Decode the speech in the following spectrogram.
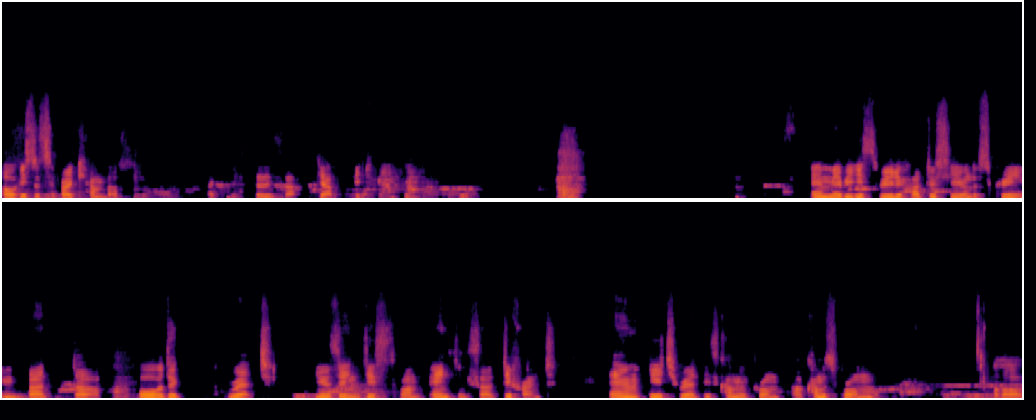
Oh, it's a separate canvas. Like there is a gap between. And maybe it's really hard to see on the screen, but uh, all the red using this one paintings are different and each red is coming from uh, comes from uh,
